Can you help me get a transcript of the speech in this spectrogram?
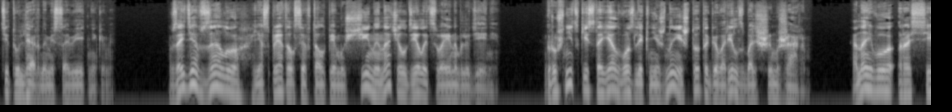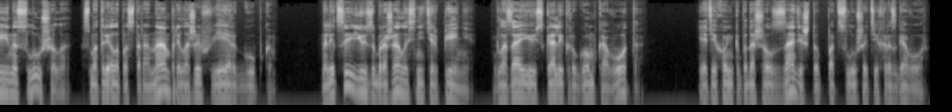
титулярными советниками. Взойдя в залу, я спрятался в толпе мужчин и начал делать свои наблюдения. Грушницкий стоял возле княжны и что-то говорил с большим жаром. Она его рассеянно слушала, смотрела по сторонам, приложив веер к губкам. На лице ее изображалось нетерпение, глаза ее искали кругом кого-то. Я тихонько подошел сзади, чтобы подслушать их разговор.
